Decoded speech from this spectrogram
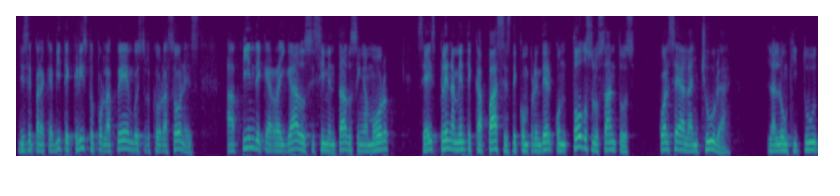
Dice, para que habite Cristo por la fe en vuestros corazones, a fin de que arraigados y cimentados en amor, seáis plenamente capaces de comprender con todos los santos cuál sea la anchura, la longitud,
